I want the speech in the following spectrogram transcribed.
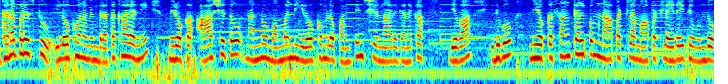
ఘనపరుస్తూ ఈ లోకంలో మేము బ్రతకాలని మీరు ఒక ఆశతో నన్ను మమ్మల్ని ఈ లోకంలో పంపించి ఉన్నారు గనక దేవా ఇదిగో మీ యొక్క సంకల్పం నా పట్ల మా పట్ల ఏదైతే ఉందో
